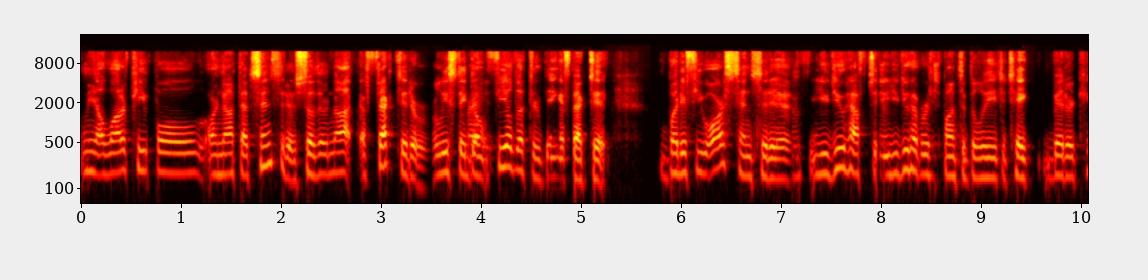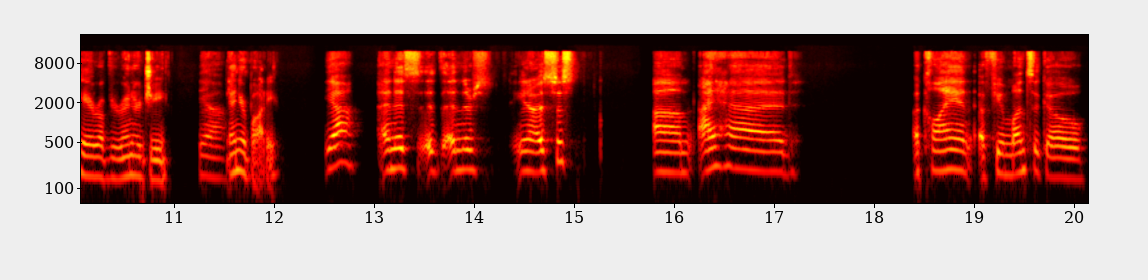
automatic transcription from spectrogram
I mean, a lot of people are not that sensitive, so they're not affected, or at least they don't feel that they're being affected. But if you are sensitive, you do have to, you do have a responsibility to take better care of your energy Yeah. and your body. Yeah. And it's, it's and there's, you know, it's just um I had a client a few months ago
